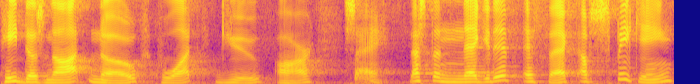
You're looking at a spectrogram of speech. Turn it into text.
he does not know what you are saying. That's the negative effect of speaking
